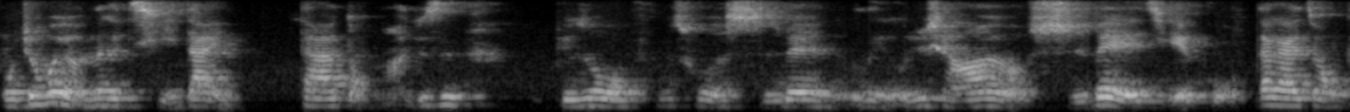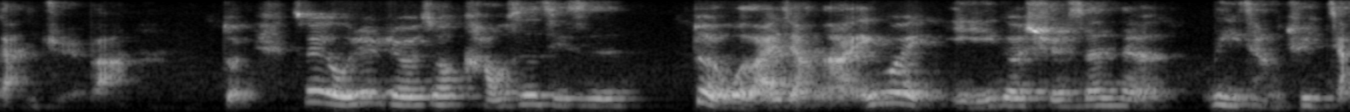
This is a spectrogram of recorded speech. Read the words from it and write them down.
我就会有那个期待。大家懂吗？就是比如说我付出了十倍的努力，我就想要有十倍的结果，大概这种感觉吧。对，所以我就觉得说，考试其实对我来讲呢，因为以一个学生的立场去讲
